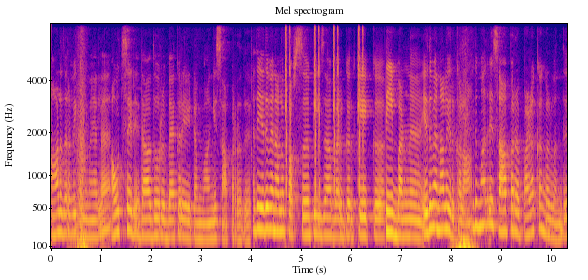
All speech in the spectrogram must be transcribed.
நாலு தடவைக்கு மேலே அவுட் சைடு ஏதாவது ஒரு பேக்கரி ஐட்டம் வாங்கி சாப்பிட்றது. அது எது வேணாலும் puffs pizza burger cake tea bun எது வேணாலும் இருக்கலாம். இது மாதிரி சாப்பிட்ற பழக்கங்கள் வந்து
